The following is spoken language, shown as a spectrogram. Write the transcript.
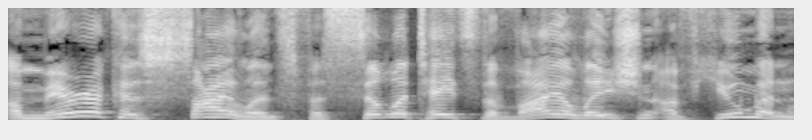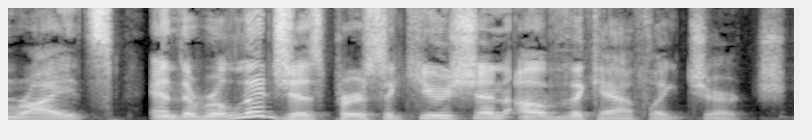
America's silence facilitates the violation of human rights and the religious persecution of the Catholic Church.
